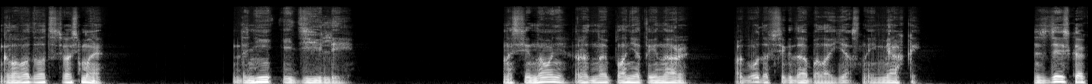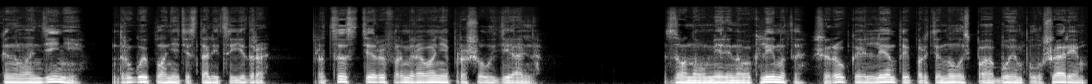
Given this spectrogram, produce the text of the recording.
Глава 28. Дни идиллии. На Синоне, родной планеты Инары, погода всегда была ясной и мягкой. Здесь, как и на Лондинии, другой планете столицы ядра, процесс терраформирования прошел идеально. Зона умеренного климата широкой лентой протянулась по обоим полушариям,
